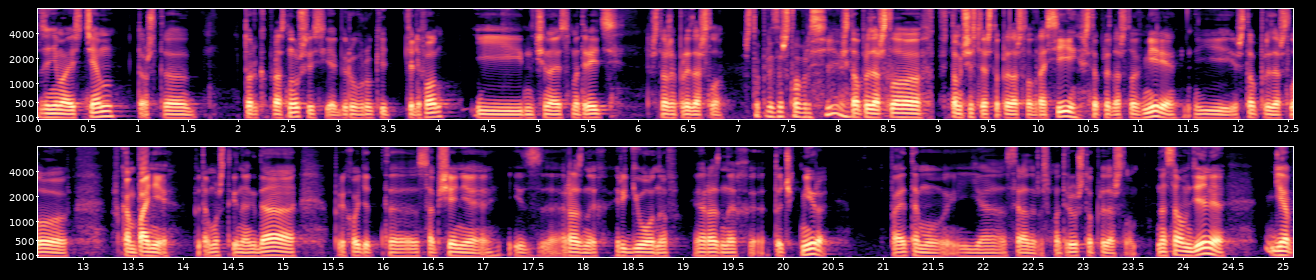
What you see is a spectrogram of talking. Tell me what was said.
занимаюсь тем, то, что только проснувшись, я беру в руки телефон и начинаю смотреть, что же произошло. Что произошло в России? Что произошло, в том числе, что произошло в России, что произошло в мире и что произошло в компании. Потому что иногда приходят э, сообщения из разных регионов, разных э, точек мира, поэтому я сразу же смотрю, что произошло. На самом деле, я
